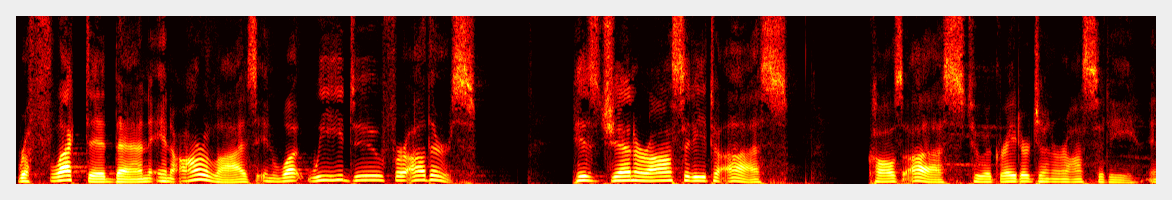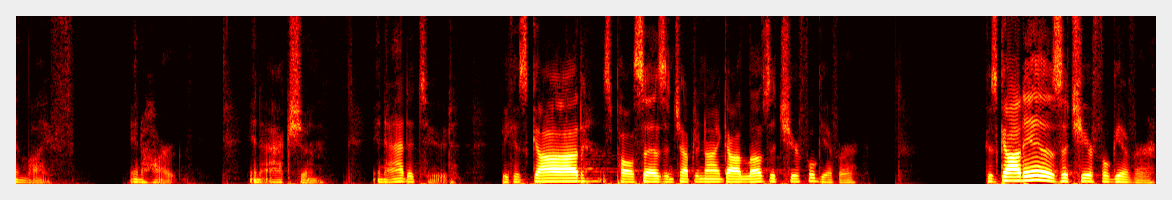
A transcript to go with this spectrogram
reflected then in our lives in what we do for others. His generosity to us calls us to a greater generosity in life, in heart, in action, in attitude. Because God, as Paul says in chapter 9, God loves a cheerful giver. Because God is a cheerful giver.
